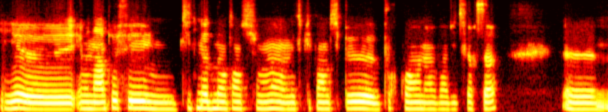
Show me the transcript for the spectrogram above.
Et, on a un peu fait une petite note d'intention en expliquant un petit peu pourquoi on a envie de faire ça. Euh,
